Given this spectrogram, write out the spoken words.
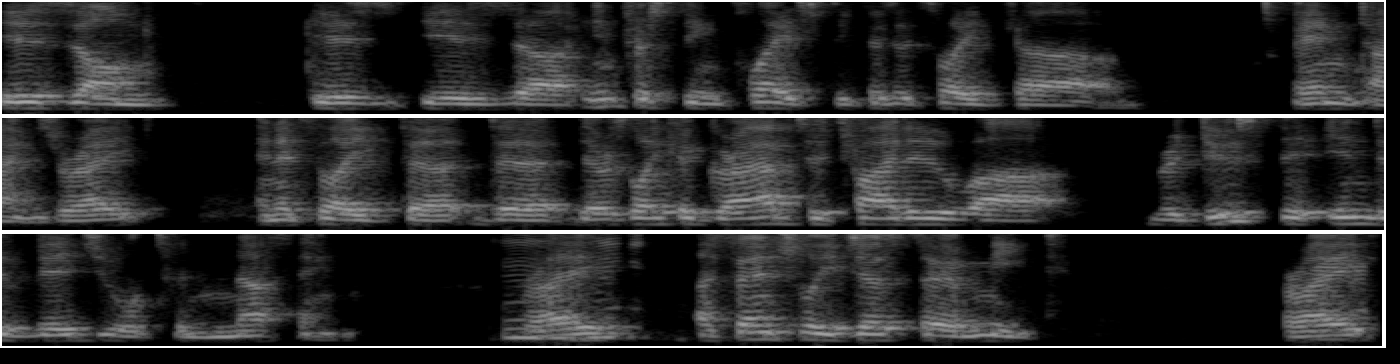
is um is is uh, interesting place because it's like uh, end times, right? And it's like the the there's like a grab to try to uh, reduce the individual to nothing, mm-hmm. right? Essentially, just a meat, right?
